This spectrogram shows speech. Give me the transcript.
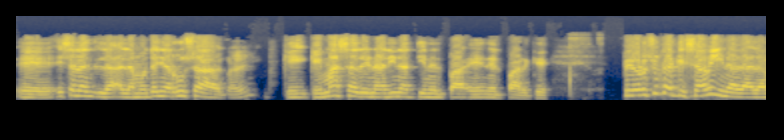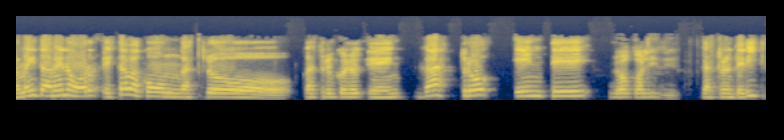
Eh, esa es la, montaña rusa que, más adrenalina tiene el, en el parque. Pero resulta que Sabina, la, hermanita menor, estaba con gastro, gastro, gastroente, gastroenteritis.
